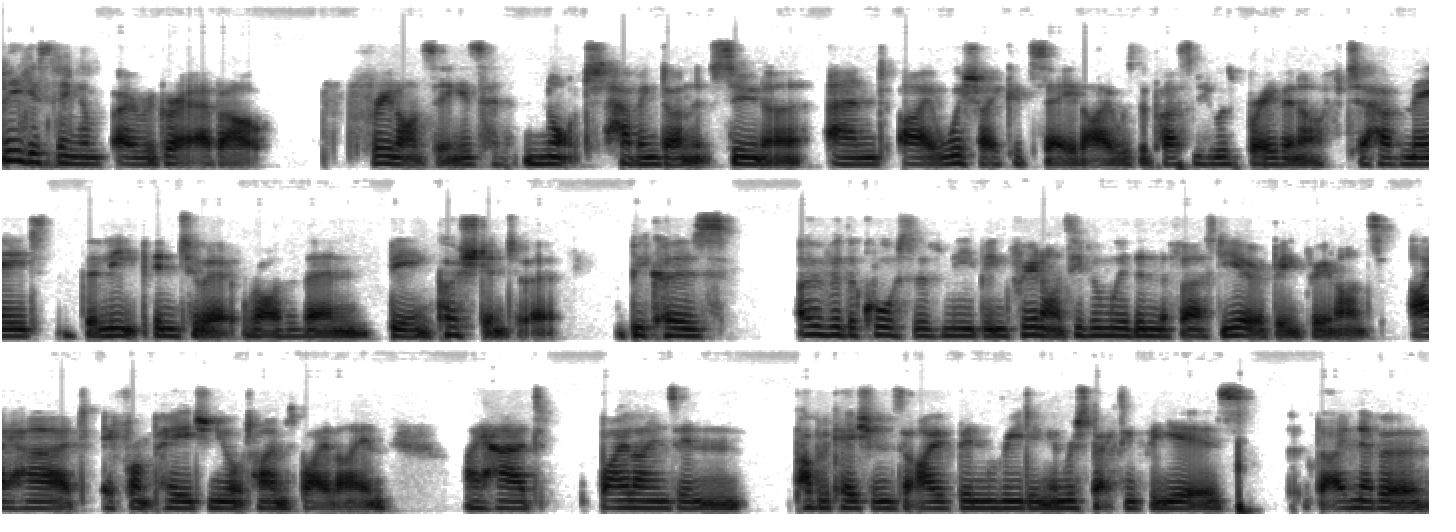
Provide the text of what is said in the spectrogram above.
biggest thing I regret about freelancing is not having done it sooner. And I wish I could say that I was the person who was brave enough to have made the leap into it rather than being pushed into it. Because over the course of me being freelance, even within the first year of being freelance, I had a front page New York Times byline. I had bylines in publications that I've been reading and respecting for years that I'd never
